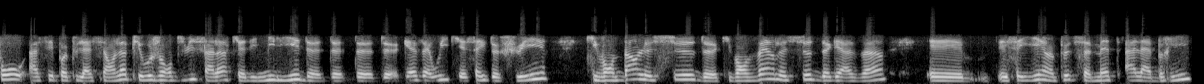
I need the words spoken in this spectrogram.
faut à ces populations-là. Puis aujourd'hui, ça a l'air qu'il y a des milliers de, de, de, de Gazaouis qui essayent de fuir, qui vont dans le sud, qui vont vers le sud de Gaza et essayer un peu de se mettre à l'abri.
